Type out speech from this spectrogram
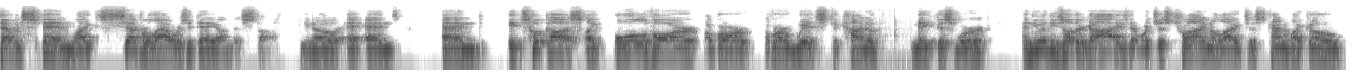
that would spend like several hours a day on this stuff, you know, and and it took us like all of our of our of our wits to kind of make this work. And you had these other guys that were just trying to like just kind of like, oh,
